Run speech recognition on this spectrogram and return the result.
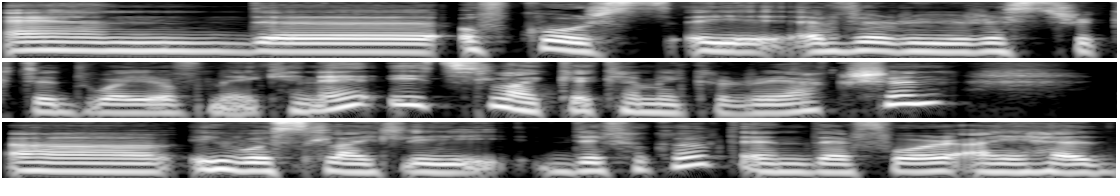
and uh, of course a, a very restricted way of making it it's like a chemical reaction uh, it was slightly difficult and therefore i had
